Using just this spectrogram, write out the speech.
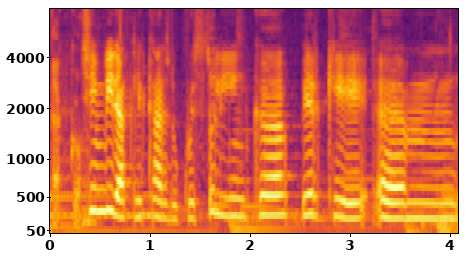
Ecco. Ci invita a cliccare su questo link perché ehm,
